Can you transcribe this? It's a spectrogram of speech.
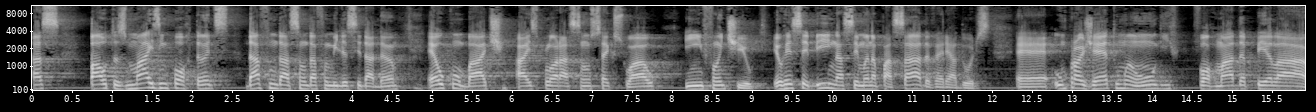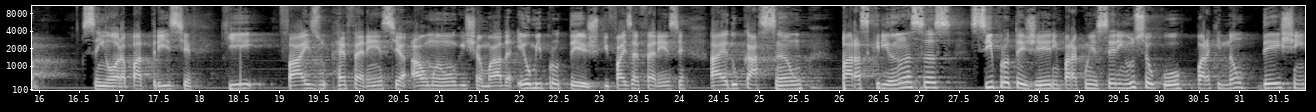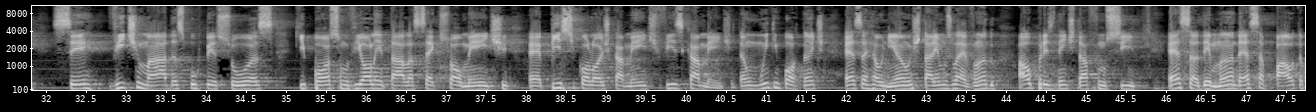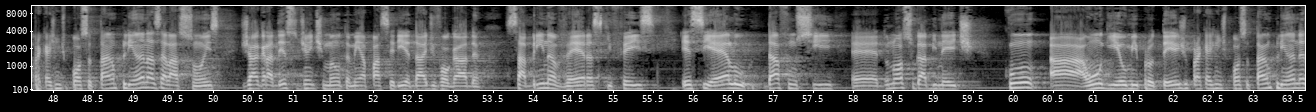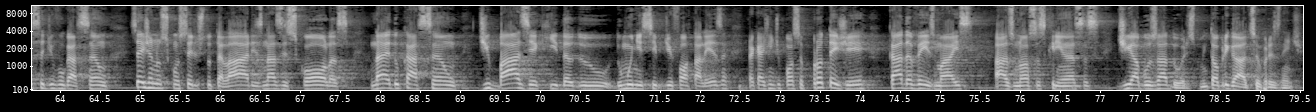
das pautas mais importantes da Fundação da Família Cidadã é o combate à exploração sexual e infantil. Eu recebi na semana passada, vereadores, é, um projeto, uma ONG formada pela senhora Patrícia, que faz referência a uma ONG chamada Eu Me Protejo, que faz referência à educação para as crianças se protegerem, para conhecerem o seu corpo, para que não deixem ser vitimadas por pessoas que possam violentá-las sexualmente, é, psicologicamente, fisicamente. Então, muito importante essa reunião. Estaremos levando ao presidente da FUNCI essa demanda, essa pauta, para que a gente possa estar ampliando as relações. Já agradeço de antemão também a parceria da advogada Sabrina Veras, que fez esse elo da FUNCI, é, do nosso gabinete, com a ONG Eu Me Protejo, para que a gente possa estar ampliando essa divulgação, seja nos conselhos tutelares, nas escolas, na educação de base aqui do, do município de Fortaleza, para que a gente possa proteger cada vez mais as nossas crianças de abusadores. Muito obrigado, senhor presidente.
